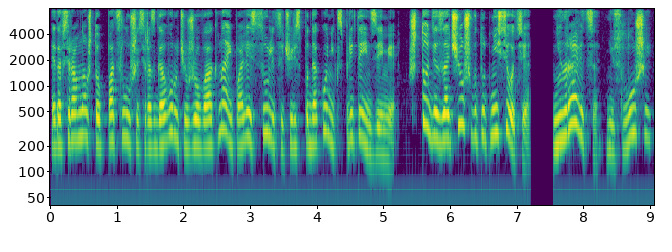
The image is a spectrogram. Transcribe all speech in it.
Это все равно, что подслушать разговор у чужого окна и полезть с улицы через подоконник с претензиями. Что где за чушь вы тут несете? Не нравится? Не слушай.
